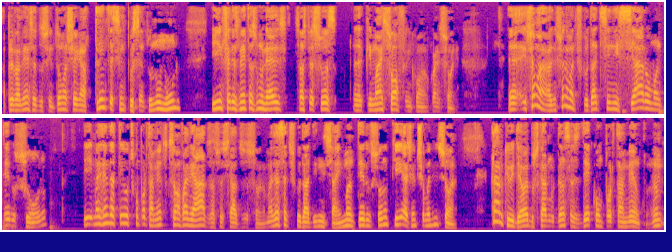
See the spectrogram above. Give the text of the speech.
A prevalência dos sintomas chega a 35% no mundo e, infelizmente, as mulheres são as pessoas é, que mais sofrem com a, com a insônia. É, isso é uma, insônia é uma dificuldade de se iniciar ou manter o sono, e, mas ainda tem outros comportamentos que são avaliados associados ao sono. Mas essa dificuldade de iniciar e manter o sono que a gente chama de insônia. Claro que o ideal é buscar mudanças de comportamento né?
